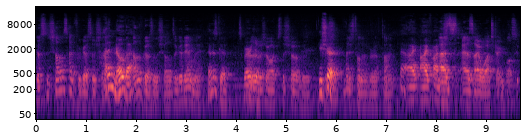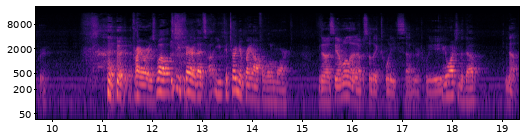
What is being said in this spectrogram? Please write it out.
Ghost in the Shell is hype for Ghost in the Shell. I didn't know that. I love Ghost in the Shell. It's a good anime. It is good. It's I very really good. wish I watched the show. But You should. I just don't have enough time. Yeah, I, I, I just, As as I watch Dragon Ball Super. priorities. Well, to be fair, that's uh, you could turn your brain off a little more. No, see, I'm on that episode like 27 or 28. Are You're watching the dub. No,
